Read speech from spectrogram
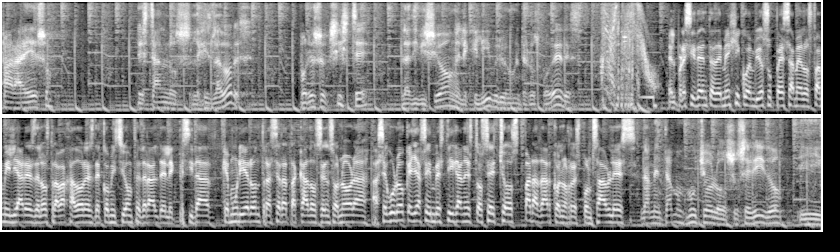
Para eso están los legisladores. Por eso existe la división, el equilibrio entre los poderes. El presidente de México envió su pésame a los familiares de los trabajadores de Comisión Federal de Electricidad que murieron tras ser atacados en Sonora. Aseguró que ya se investigan estos hechos para dar con los responsables. Lamentamos mucho lo sucedido y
